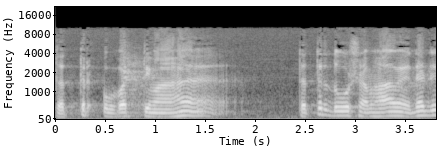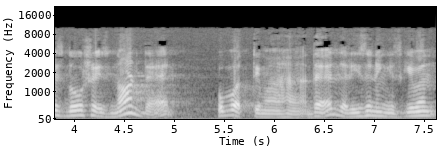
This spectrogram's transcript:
तत्र उपत्तिमाह तत्र दोष अभाव that this dosha is not there उपत्तिमाह there the reasoning is given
